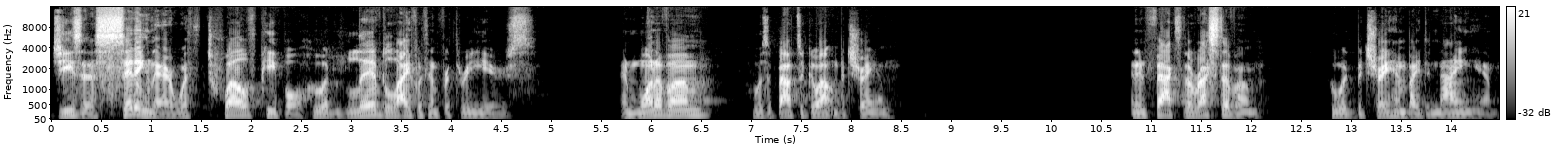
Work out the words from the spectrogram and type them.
Jesus sitting there with 12 people who had lived life with him for three years, and one of them who was about to go out and betray him. And in fact, the rest of them who would betray him by denying him.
